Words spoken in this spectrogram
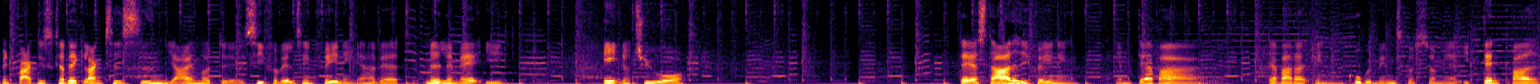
Men faktisk så er det ikke lang tid siden, jeg måtte øh, sige farvel til en forening, jeg har været medlem af i 21 år. Da jeg startede i foreningen, jamen der var, der var der en gruppe mennesker, som jeg i den grad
